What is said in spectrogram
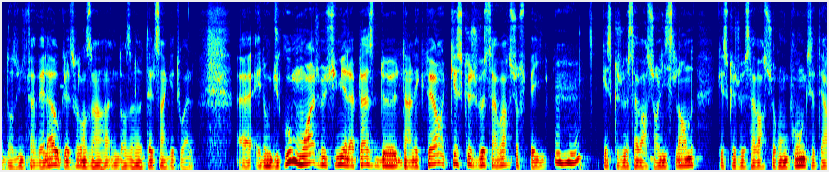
dans une favela ou qu'elle soit dans un, dans un hôtel 5 étoiles. et donc du coup, moi, je me suis mis à la place d'un lecteur. Qu'est-ce que je veux savoir sur ce pays? Mhm. Qu'est-ce que je veux savoir sur l'Islande? Qu'est-ce que je veux savoir sur Hong Kong, etc.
